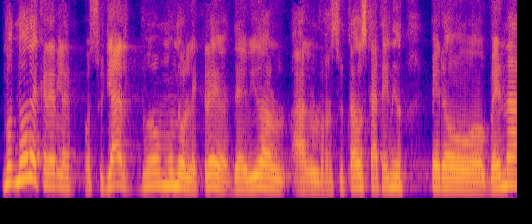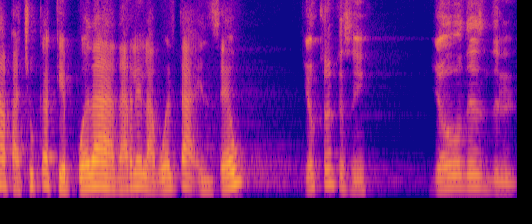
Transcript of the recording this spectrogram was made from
no, no de creerle, pues ya todo el mundo le cree debido a, los resultados que ha tenido, pero ven a Pachuca que pueda darle la vuelta en CEU. Yo creo que sí. Yo desde,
